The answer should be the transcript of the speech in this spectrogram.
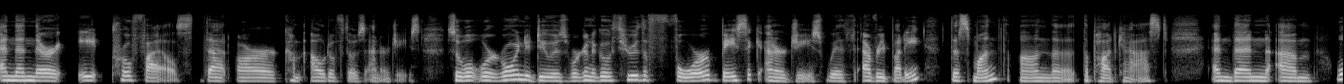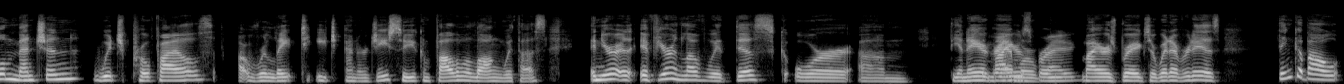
And then there are eight profiles that are come out of those energies. So what we're going to do is we're going to go through the four basic energies with everybody this month on the, the podcast. And then um, we'll mention which profiles uh, relate to each energy so you can follow along with us. And you're if you're in love with DISC or um, the Enneagram Myers-Briggs. or Myers-Briggs or whatever it is, think about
